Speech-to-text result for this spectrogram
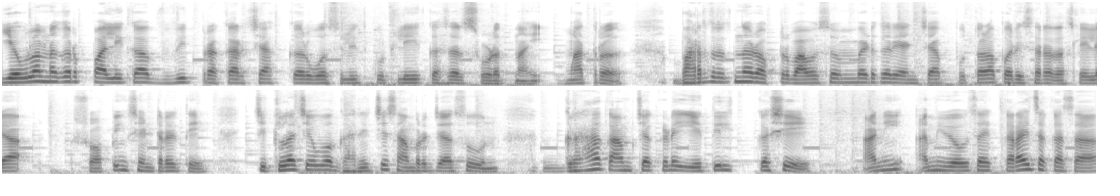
येवला नगरपालिका विविध प्रकारच्या कर वसुलीत कुठलीही कसर सोडत नाही. मात्र भारतरत्न डॉक्टर बाबासाहेब आंबेडकर यांच्या पुतळा परिसरात असलेल्या शॉपिंग सेंटर येथे चिखलाचे व घाणीचे साम्राज्य असून ग्राहक आमच्याकडे येतील कसे आणि आम्ही व्यवसाय करायचा कसा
